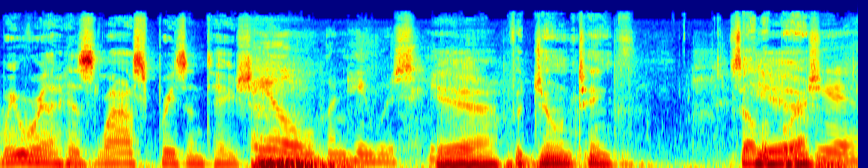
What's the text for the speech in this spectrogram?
We were at his last presentation. Ill when he was here. Yeah. For Juneteenth celebration. Yeah,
